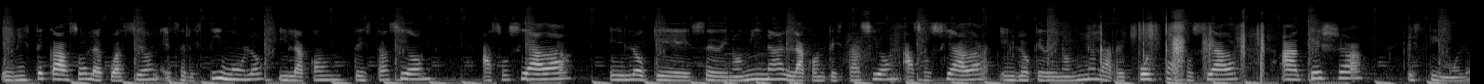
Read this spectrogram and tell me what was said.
en este caso la ecuación es el estímulo y la contestación asociada es lo que se denomina la contestación asociada, es lo que denomina la respuesta asociada a aquella estímulo.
